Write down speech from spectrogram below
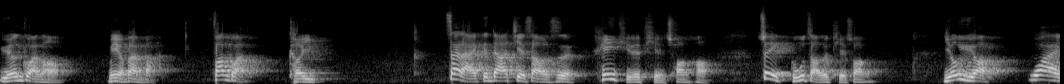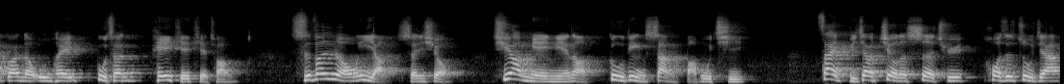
圆管哦没有办法，方管可以。再来跟大家介绍的是黑铁的铁窗哈，最古早的铁窗，由于啊外观的乌黑，故称黑铁铁窗，十分容易啊生锈。需要每年哦固定上保护漆，在比较旧的社区或是住家，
